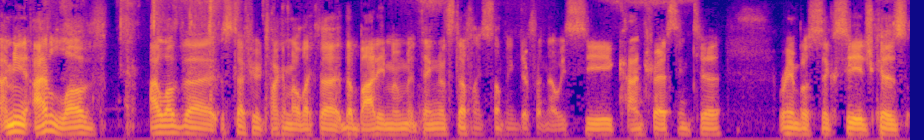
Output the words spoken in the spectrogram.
I mean, I love I love the stuff you're talking about, like the the body movement thing. That's definitely something different that we see contrasting to Rainbow Six Siege because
